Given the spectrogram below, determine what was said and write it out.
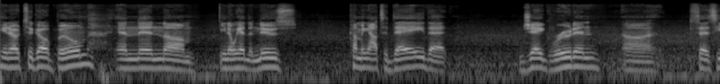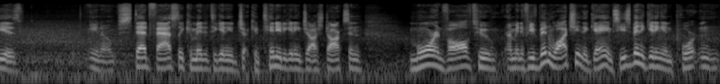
you know, to go boom. And then, um, you know, we had the news coming out today that Jay Gruden uh, says he is, you know, steadfastly committed to getting, continue to getting Josh Doctson more involved. Who, I mean, if you've been watching the games, he's been getting important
